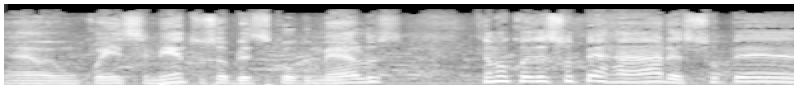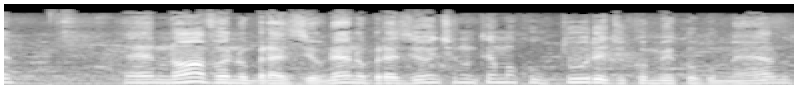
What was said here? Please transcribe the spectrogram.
é, um conhecimento sobre esses cogumelos, que é uma coisa super rara, super é, nova no Brasil. Né? No Brasil a gente não tem uma cultura de comer cogumelos,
